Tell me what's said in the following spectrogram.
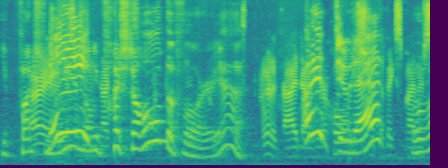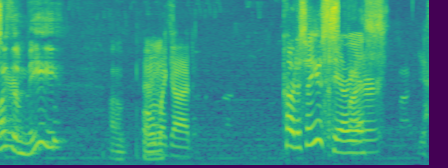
You punched Alright, me Me? and you punched a hole in the floor. Yeah. I'm gonna die down I here. didn't Holy do shit! that. The big Well, it wasn't here. me. Oh, Oh my god! Curtis, are you The serious? Yeah,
